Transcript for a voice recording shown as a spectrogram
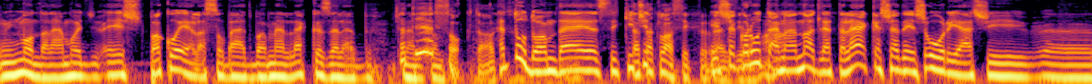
így mondanám, hogy és pakolj el a szobádba, mert legközelebb Tehát nem ilyet szoktak. Hát tudom, de ezt egy kicsit... Tehát a klasszik És verzió. akkor utána Aha. nagy lett a lelkesedés, óriási ö,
